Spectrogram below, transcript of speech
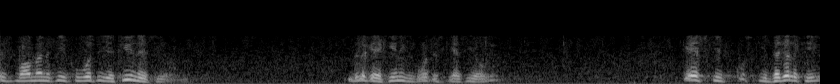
اس مومن کی قوت یقین ایسی ہوگی۔ دل کے یقین کی قوت اس کی ایسی ہوگی کہ اس کی اس کی دجل کی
